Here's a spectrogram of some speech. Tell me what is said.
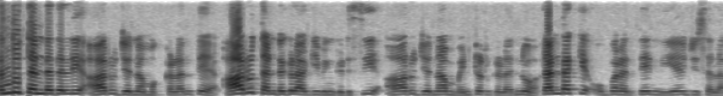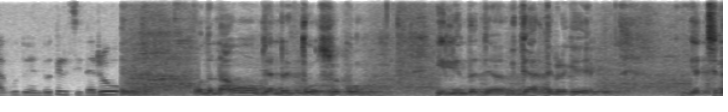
ಒಂದು ತಂಡದಲ್ಲಿ ಆರು ಜನ ಮಕ್ಕಳಂತೆ ಆರು ತಂಡಗಳಾಗಿ ವಿಂಗಡಿಸಿ ಆರು ಜನ ಮೆಂಟರ್ಗಳನ್ನು ತಂಡಕ್ಕೆ ಒಬ್ಬರಂತೆ ನಿಯೋಜಿಸಲಾಗುವುದು ಎಂದು ತಿಳಿಸಿದರು. ಒಂದು ನಾವು ಜನರಿಗೆ ತೋರಿಸಬೇಕು. ಇಲ್ಲಿಂದ ವಿದ್ಯಾರ್ಥಿಗಳಿಗೆ ಹೆಚ್ಚಿನ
